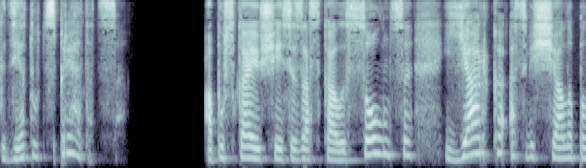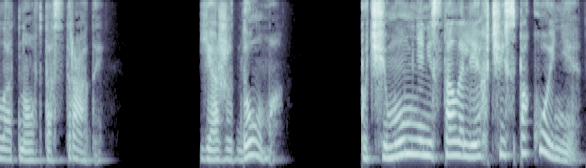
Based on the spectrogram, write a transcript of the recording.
Где тут спрятаться? Опускающееся за скалы солнце ярко освещало полотно автострады. Я же дома. Почему мне не стало легче и спокойнее?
